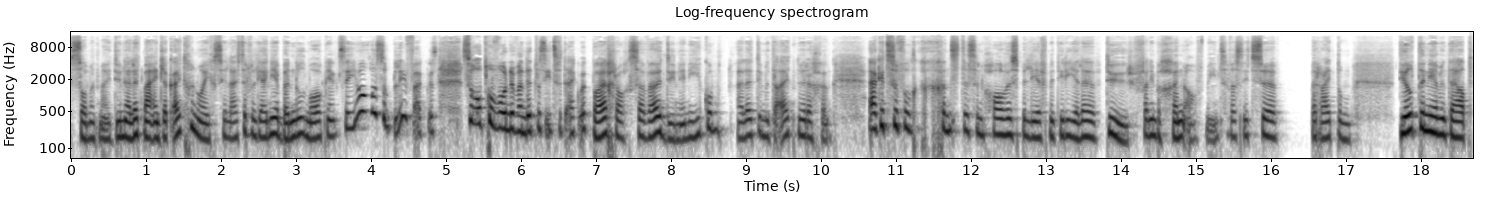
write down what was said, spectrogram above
saam met my doen. Hulle het my eintlik uitgenooi gesê, "Luister, wil jy nie 'n bundel maak nie?" Ek sê, "Ja, asseblief." Ek was so opgewonde want dit was iets wat ek ook baie graag sou wou doen en hier kom hulle toe met 'n uitnodiging. Ek het soveel gunstes en gawes beleef met hierdie hele toer van die begin af. Mense was net so bereid om deel te neem en te help.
